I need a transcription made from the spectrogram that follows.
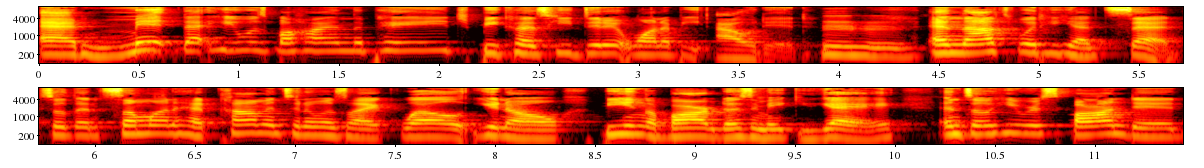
admit that he was behind the page because he didn't want to be outed. Mm-hmm. And that's what he had said. So then someone had commented and was like, well, you know, being a barb doesn't make you gay. And so he responded,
